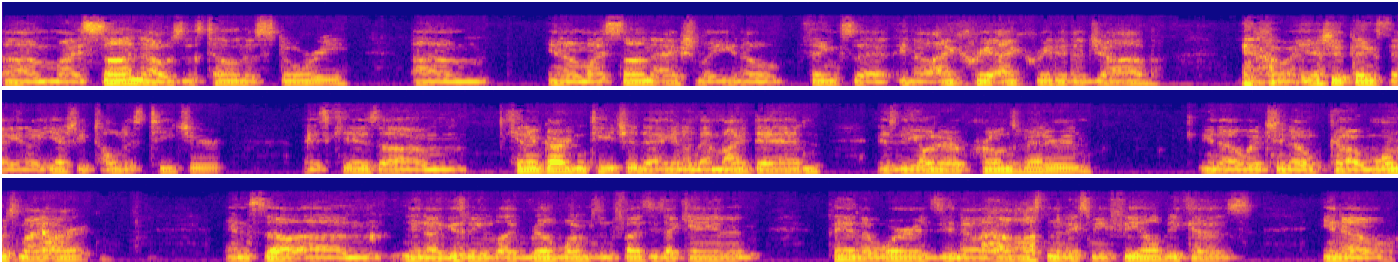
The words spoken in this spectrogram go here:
um, my son, I was just telling this story. Um, you know, my son actually, you know, thinks that you know I create I created a job. You know, he actually thinks that you know he actually told his teacher, his his um, kindergarten teacher, that you know that my dad is the owner of Crohn's Veteran. You know, which you know kind of warms my heart. And so, um, you know, it gives me like real warms and fuzzies. I can't even put into words, you know, how awesome it makes me feel because, you know,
